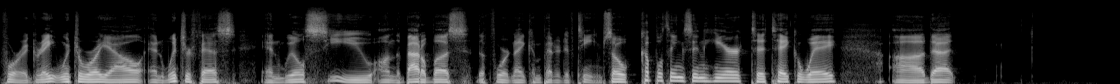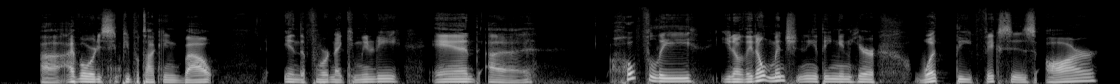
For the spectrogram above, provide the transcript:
for a great Winter Royale and Winterfest, and we'll see you on the Battle Bus, the Fortnite competitive team. So, a couple things in here to take away uh, that uh, I've already seen people talking about in the Fortnite community, and uh, hopefully, you know, they don't mention anything in here what the fixes are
